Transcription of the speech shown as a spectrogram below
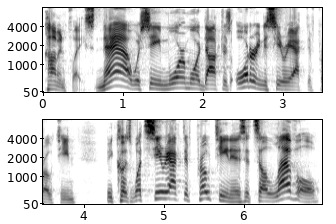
commonplace. Now we're seeing more and more doctors ordering the C reactive protein because what C reactive protein is, it's a level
